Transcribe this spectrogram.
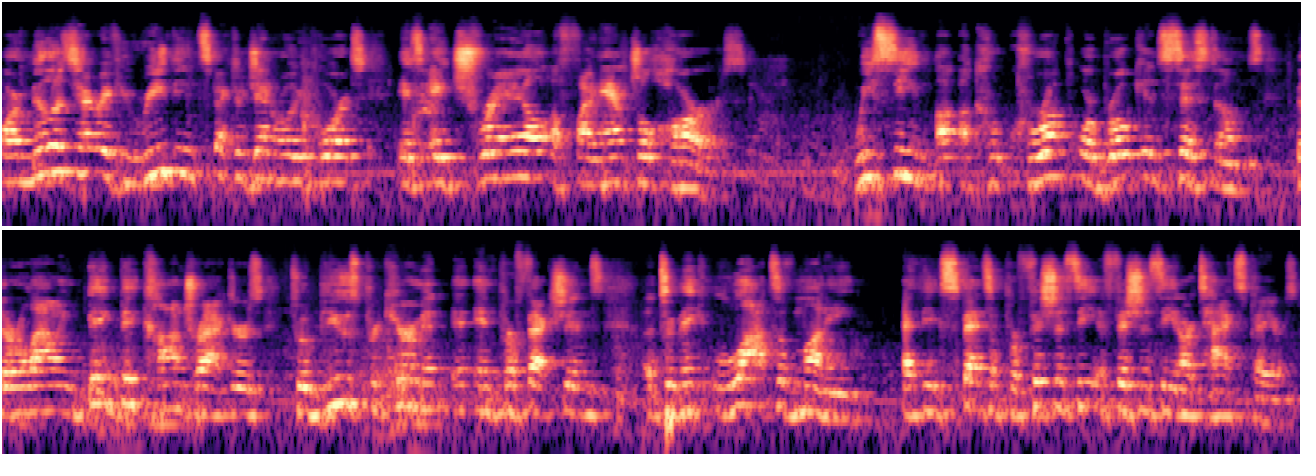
our military, if you read the Inspector General reports, is a trail of financial horrors. We see a, a corrupt or broken systems that are allowing big, big contractors to abuse procurement imperfections uh, to make lots of money at the expense of proficiency, efficiency, and our taxpayers.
